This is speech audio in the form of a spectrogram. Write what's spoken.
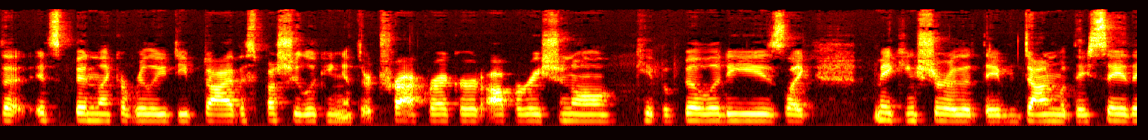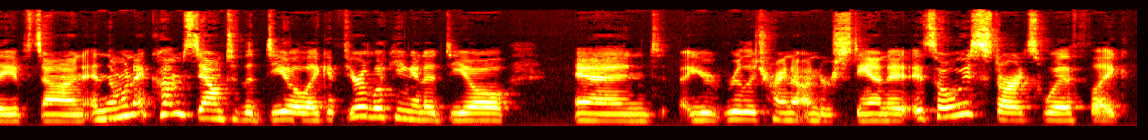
that it's been like a really deep dive, especially looking at their track record, operational capabilities, like making sure that they've done what they say they've done, and and then when it comes down to the deal, like if you're looking at a deal and you're really trying to understand it, it always starts with like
